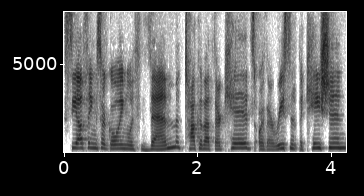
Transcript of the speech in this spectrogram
see how things are going with them, talk about their kids or their recent vacation,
